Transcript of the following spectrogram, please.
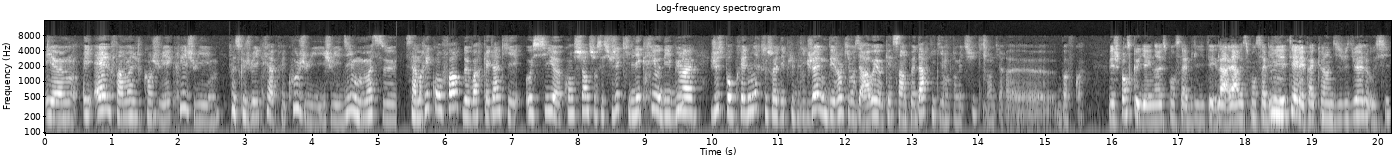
Et, euh, et elle, enfin moi quand je lui ai écrit, je lui ai- parce que je lui ai écrit après coup, je lui, je lui ai dit, moi ce- ça me réconforte de voir quelqu'un qui est aussi euh, conscient sur ces sujets, qui l'écrit au début, Ouais. juste pour prévenir que ce soit des publics jeunes ou des gens qui vont se dire ah ouais ok c'est un peu dark et qui vont tomber dessus, qui vont dire euh, bof quoi. Mais je pense qu'il y a une responsabilité. La, la responsabilité, elle est pas que individuelle aussi.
